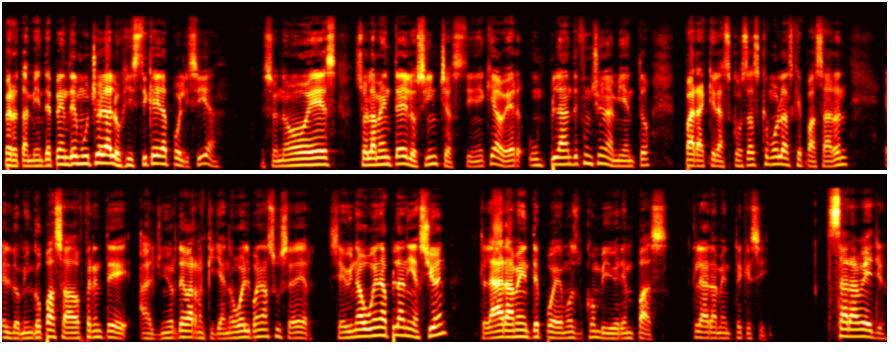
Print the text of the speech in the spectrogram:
pero también depende mucho de la logística y la policía. Eso no es solamente de los hinchas, tiene que haber un plan de funcionamiento para que las cosas como las que pasaron el domingo pasado frente al Junior de Barranquilla no vuelvan a suceder. Si hay una buena planeación, claramente podemos convivir en paz, claramente que sí. Sara Bello.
